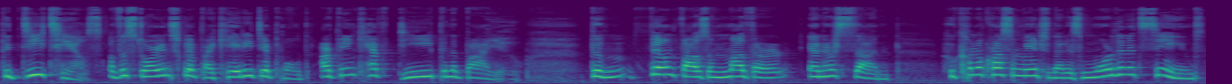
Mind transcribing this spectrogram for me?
The details of the story and script by Katie Dippold are being kept deep in the bayou. The film follows a mother and her son who come across a mansion that is more than it seems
